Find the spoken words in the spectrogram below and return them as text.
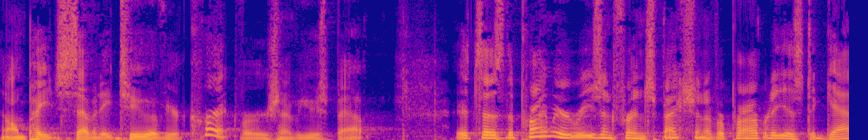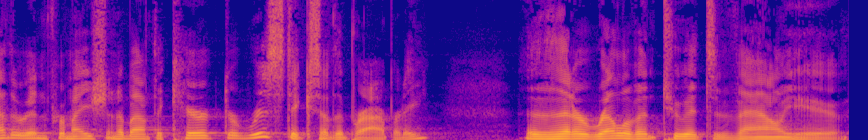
And on page 72 of your current version of USPAP, it says the primary reason for inspection of a property is to gather information about the characteristics of the property that are relevant to its value.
